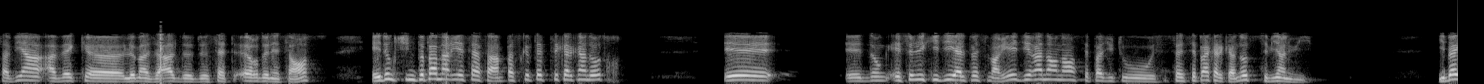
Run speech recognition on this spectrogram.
ça vient avec euh, le mazal de, de cette heure de naissance, et donc tu ne peux pas marier sa femme, parce que peut-être c'est quelqu'un d'autre. Et et donc, et celui qui dit elle peut se marier, il dira non, non, c'est pas du tout, c'est pas quelqu'un d'autre, c'est bien lui. Ben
